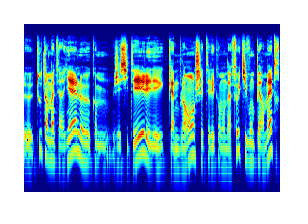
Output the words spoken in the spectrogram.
euh, tout un matériel, euh, comme j'ai cité, les cannes blanches, les télécommandes à feu, qui vont permettre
